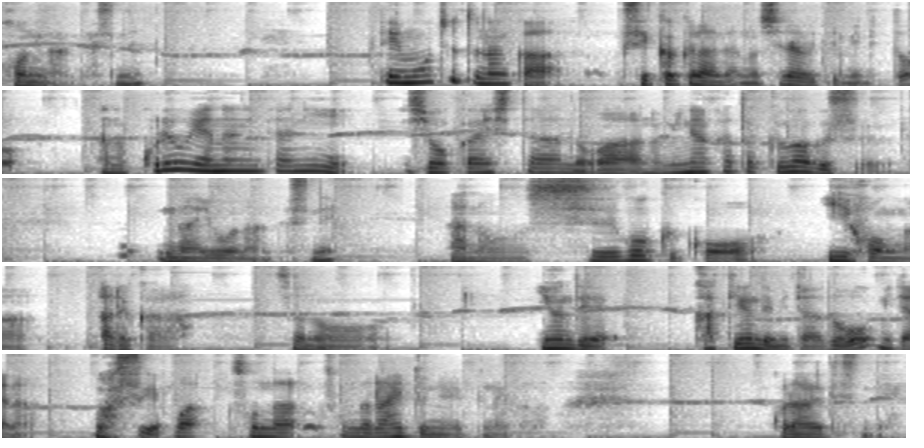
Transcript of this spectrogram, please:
本なんですね。で、もうちょっとなんかせっかくなんであの調べてみると、あの、これを柳田に紹介したのは、あの、南方熊楠なようなんですね。あの、すごくこう、いい本があるから、その、読んで、買って読んでみたらどう？みたいな。まあ、すげえ。まあ、そんな、そんなライトには言ってないかな。これあれですね。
